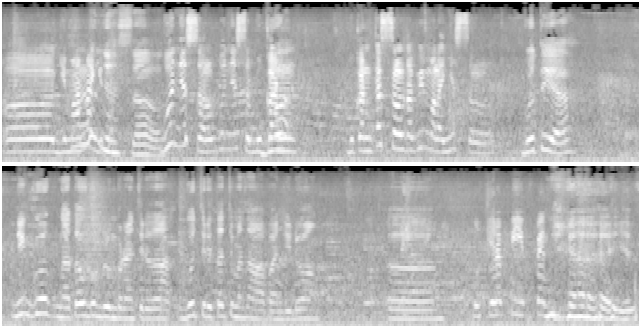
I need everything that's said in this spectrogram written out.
eh, gimana gitu. nyesel? Gue nyesel gue nyesel. Bukan Gua- bukan kesel tapi malah nyesel. Gue tuh ya ini gue nggak tahu gue belum pernah cerita. Gue cerita cuma sama Panji doang. Eh, gue kira pipet. Ya yes.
